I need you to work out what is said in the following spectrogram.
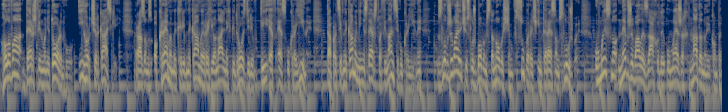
Голова Держфінмоніторингу Ігор Черкаський разом з окремими керівниками регіональних підрозділів ДФС України та працівниками Міністерства фінансів України, зловживаючи службовим становищем всупереч інтересам служби, умисно не вживали заходи у межах наданої компетенції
